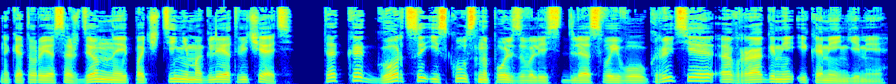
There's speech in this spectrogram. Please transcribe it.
на который осажденные почти не могли отвечать, так как горцы искусно пользовались для своего укрытия оврагами и каменьями.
